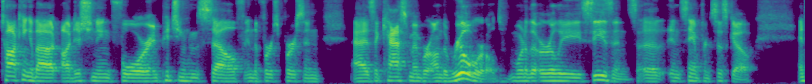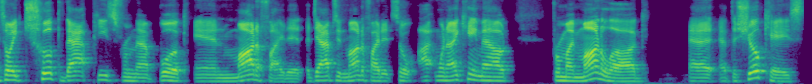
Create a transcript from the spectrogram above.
talking about auditioning for and pitching himself in the first person as a cast member on the real world one of the early seasons uh, in san francisco. And so i took that piece from that book and modified it adapted modified it. So I, when i came out for my monologue at, at the showcase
